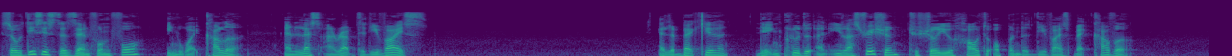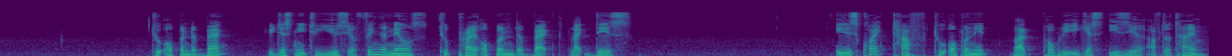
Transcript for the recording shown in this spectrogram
So this is the Zenfone 4 in white color, and let's unwrap the device. At the back here, they included an illustration to show you how to open the device back cover. To open the back, you just need to use your fingernails to pry open the back like this. It is quite tough to open it, but probably it gets easier after time.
